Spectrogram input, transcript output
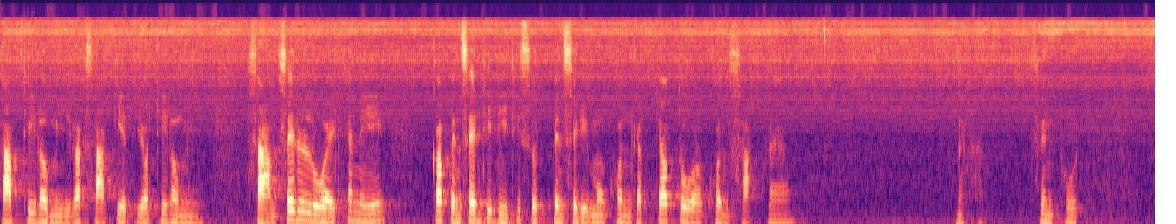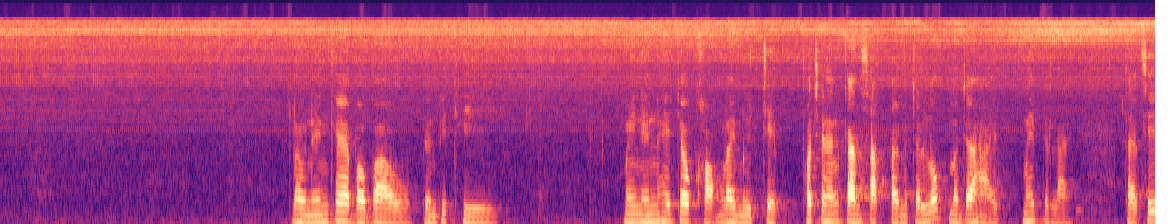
ทรัพย์ที่เรามีรักษาเกียรติยศที่เรามีสามเส้นรวยแค่นี้ก็เป็นเส้นที่ดีที่สุดเป็นสิริมงคลกับเจ้าตัวคนสักแล้วนะครับเส้นพุทธเราเน้นแค่เบาๆเป็นพิธี ไม่เน้นให้เจ้าของลายมือเจ็บ เพราะฉะนั้นการสักไปมันจะลบมันจะหายไม่เป็นไร แต่ที่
